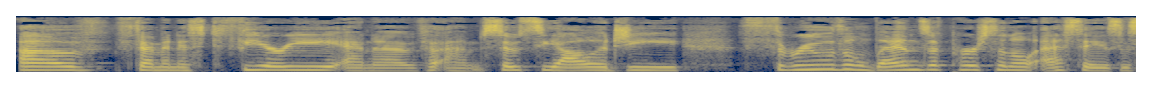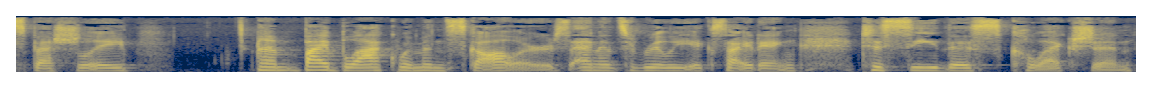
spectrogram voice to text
of feminist theory and of um, sociology through the lens of personal essays, especially um, by Black women scholars, and it's really exciting to see this collection.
